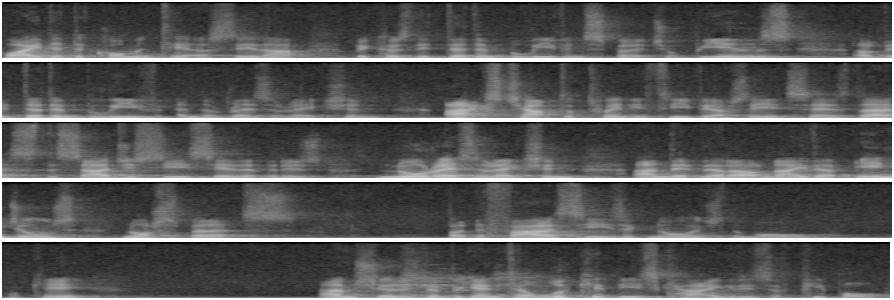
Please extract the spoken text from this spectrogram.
Why did the commentator say that? Because they didn't believe in spiritual beings or they didn't believe in the resurrection. Acts chapter 23, verse 8 says this The Sadducees say that there is no resurrection and that there are neither angels nor spirits. But the Pharisees acknowledged them all. Okay? I'm sure as we begin to look at these categories of people,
